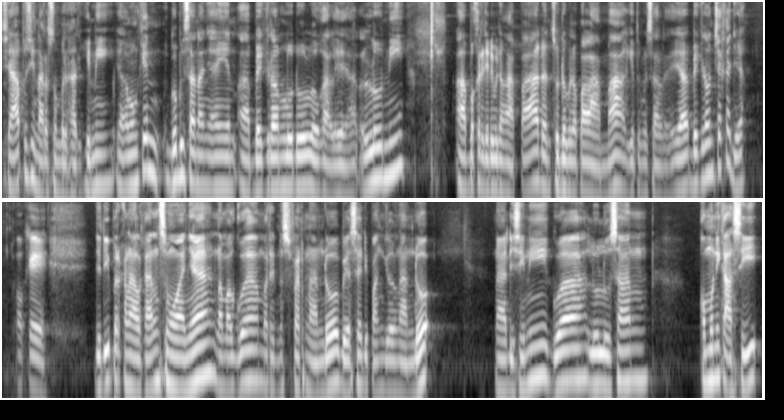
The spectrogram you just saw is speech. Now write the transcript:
siapa sih narasumber hari ini? Ya mungkin gue bisa nanyain eh, background lu dulu kali ya. Lu nih eh, bekerja di bidang apa dan sudah berapa lama gitu misalnya? Ya background check aja. Oke, jadi perkenalkan semuanya, nama gue Marinus Fernando, biasa dipanggil Nando. Nah di sini gue lulusan komunikasi,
